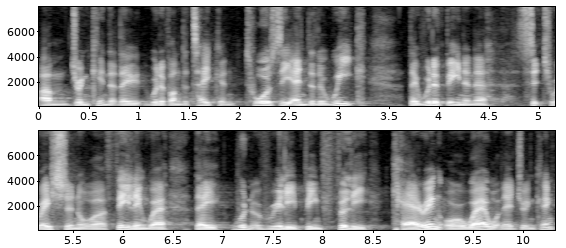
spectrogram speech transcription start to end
um, drinking that they would have undertaken, towards the end of the week, they would have been in a situation or a feeling where they wouldn't have really been fully caring or aware what they're drinking.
